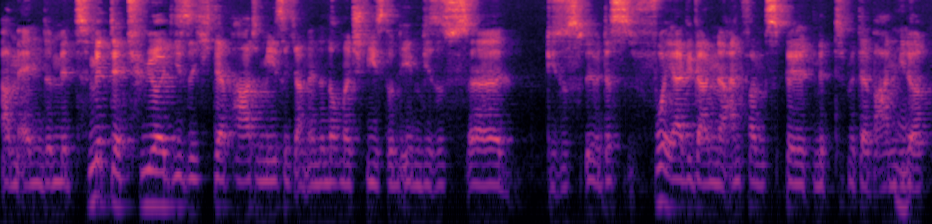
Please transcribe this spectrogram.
am Ende mit, mit der Tür, die sich der Pate mäßig am Ende nochmal schließt und eben dieses, äh, dieses, äh, das vorhergegangene Anfangsbild mit, mit der Bahn mhm. wieder.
